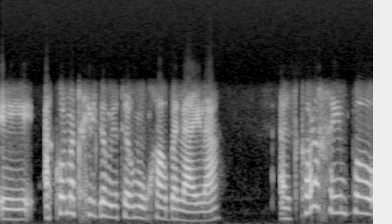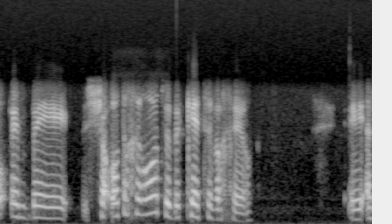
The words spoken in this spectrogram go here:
אה, הכל מתחיל גם יותר מאוחר בלילה, אז כל החיים פה הם בשעות אחרות ובקצב אחר. אה, אז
